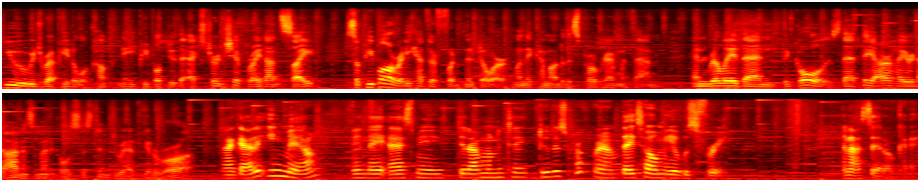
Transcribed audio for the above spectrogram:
huge, reputable company. People do the externship right on site. So people already have their foot in the door when they come out of this program with them. And really then the goal is that they are hired on as a medical assistant through Advocate Aurora. I got an email and they asked me, did I want to take do this program? They told me it was free. And I said, okay.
